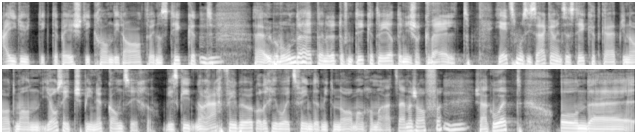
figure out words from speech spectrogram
eindeutig der beste Kandidat, wenn er das Ticket mhm. äh, überwunden hat. Wenn er dort auf dem Ticket wird, dann ist er gewählt. Jetzt muss ich sagen, wenn es ein Ticket gibt in Nordmann Josic, bin ich nicht ganz sicher. Weil es gibt noch recht viele Bürgerliche, die jetzt finden, mit dem Nordmann kann man auch zusammenarbeiten. Mhm. Ist auch gut. Und äh,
